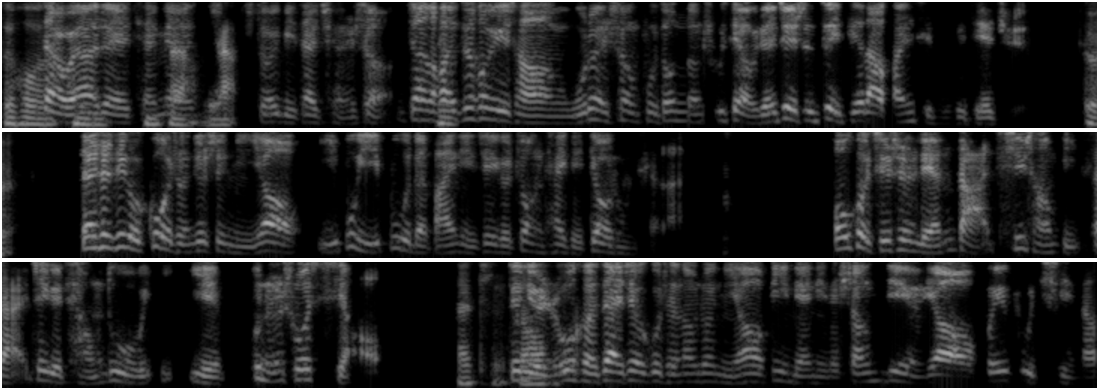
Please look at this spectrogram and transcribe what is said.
最后，塞尔维亚队前面所有比赛全胜，这样的话，最后一场无论胜负都能出现，我觉得这是最皆大欢喜的一个结局。对，但是这个过程就是你要一步一步的把你这个状态给调动起来，包括其实连打七场比赛，这个强度也不能说小，还挺对你如何在这个过程当中，你要避免你的伤病，要恢复体能，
